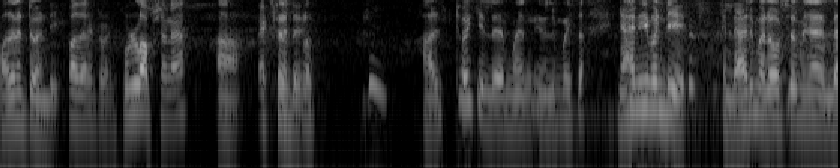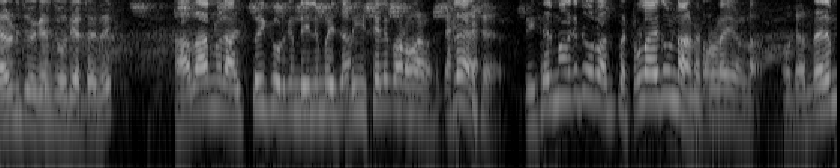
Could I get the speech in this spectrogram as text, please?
പതിനെട്ട് വണ്ടി. പതിനെട്ട് വണ്ടി. ഫുൾ ഓപ്ഷന് ആ? എക്സെറ്റ് പ്ലസ് അൾട്ടോയ്ക്കില്ലേ ഇതിലും പൈസ. ഞാൻ ഈ വണ്ടി എല്ലാവരും വില ഞാൻ എല്ലാവരും ചോദിക്കാൻ ചോദ്യം ഇത്. സാധാരണ ഒരു അൾട്ടോയ്ക്ക് കൊടുക്കേണ്ട ഇതിലും പൈസ? റീസെയിൽ കുറവാണ്. അല്ലേ? റീസെയിൽ മാർക്കറ്റ് കുറവ്. അത് പെട്രോൾ ആയതുകൊണ്ടാണ് പെട്രോൾ ഓക്കെ എന്തായാലും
